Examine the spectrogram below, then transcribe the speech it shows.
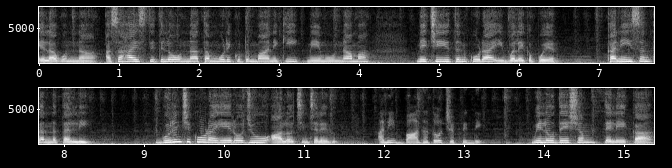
ఎలా ఉన్నా అసహాయ స్థితిలో ఉన్న తమ్ముడి కుటుంబానికి మేము ఉన్నామా? నే చేయుతను కూడా ఇవ్వలేకపోయారు. కనీసం కన్న తల్లి గురించి కూడా ఏ రోజు ఆలోచించలేదు. అని బాధతో చెప్పింది. వీళ్ళ ఉద్దేశం తెలియక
